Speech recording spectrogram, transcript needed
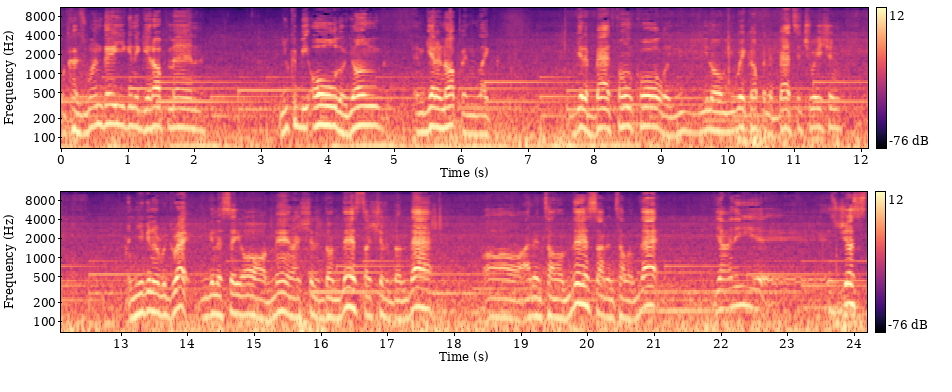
because one day you're gonna get up, man. You could be old or young and getting up and like get a bad phone call or you you know you wake up in a bad situation and you're gonna regret. You're gonna say oh man i should have done this. I should have done that. Oh i didn't tell him this. I didn't tell him that yeah and it's just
